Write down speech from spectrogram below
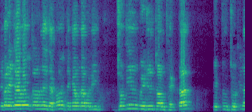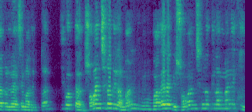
এবার এটা আমরা দেখো, এটাকে আমরা বলি জটিল মিডিল টার্ম ফ্যাক্টর একটু জটিল আকারে আছে মাঝেরটা। কি করতে হবে? সমান চিহ্ন দিলাম মানে মাথায় রাখবে সমান চিহ্ন দিলাম মানে কি?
